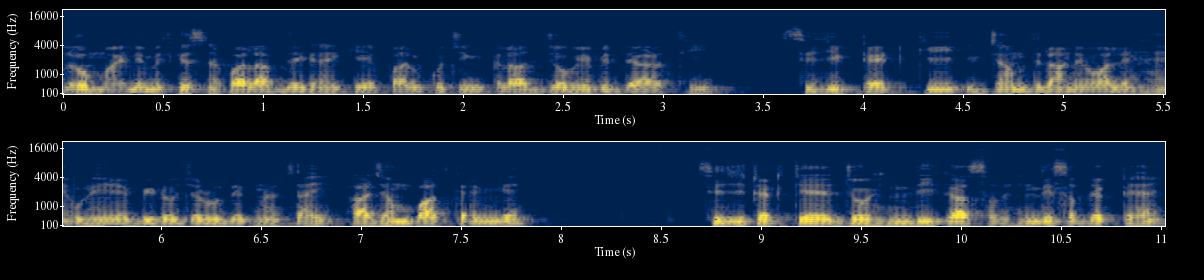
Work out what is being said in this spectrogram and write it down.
Hello, my name is Krishna Pal. आप देख रहे हैं के पाल कोचिंग क्लास। जो भी विद्यार्थी सी जी टेट की एग्ज़ाम दिलाने वाले हैं, उन्हें यह वीडियो ज़रूर देखना चाहिए। आज हम बात करेंगे सी जी टेट के जो हिंदी का सब, हिंदी सब्जेक्ट है,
